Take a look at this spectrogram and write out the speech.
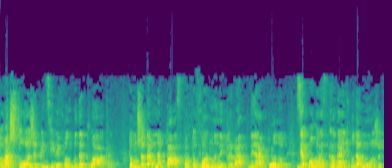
то ваш теж пенсійний фонд буде плакати. Тому що там на паспорт оформлений приватний рахунок, з якого розкрадають куди можуть.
